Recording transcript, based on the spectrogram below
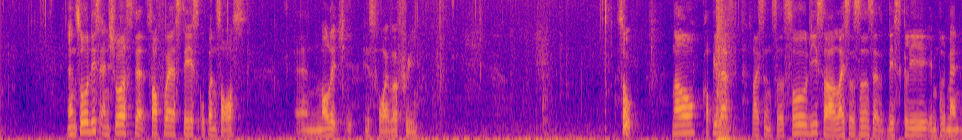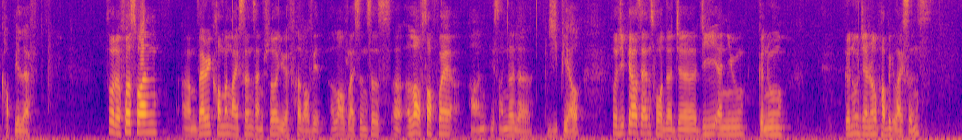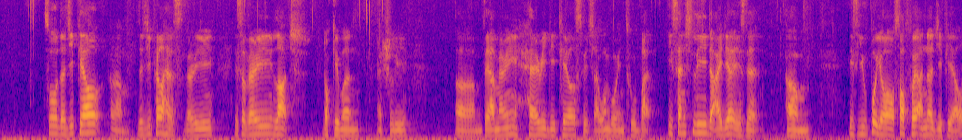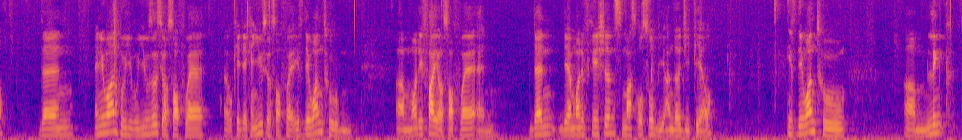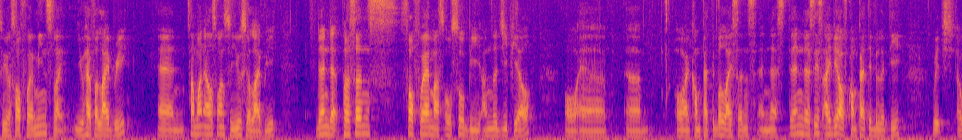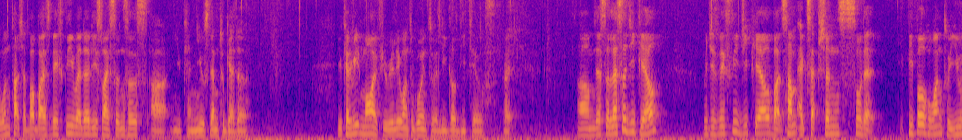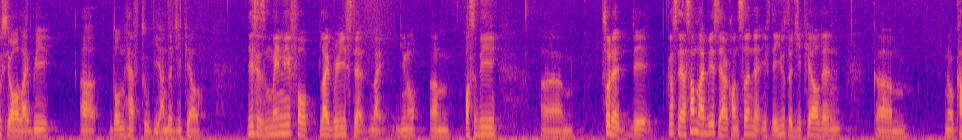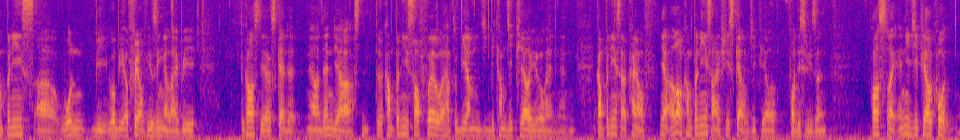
And so this ensures that software stays open source and knowledge is forever free. So now copyleft licenses. So these are licenses that basically implement copyleft. So the first one, um, very common license, I'm sure you have heard of it. A lot of licenses, uh, a lot of software are, is under the GPL. So GPL stands for the GNU, GNU, GNU General Public License. So the GPL, um, the GPL has very, it's a very large document actually. Um, there are many hairy details which I won't go into, but essentially the idea is that um, if you put your software under GPL, then anyone who uses your software, okay, they can use your software. If they want to um, modify your software, and then their modifications must also be under GPL. If they want to um, link to your software, means like you have a library, and someone else wants to use your library, then that person's software must also be under GPL or a, um, or a compatible license. And then there's this idea of compatibility, which I won't touch about, but it's basically whether these licenses uh, you can use them together. You can read more if you really want to go into the legal details, right? Um, there's a lesser GPL, which is basically GPL, but some exceptions so that people who want to use your library uh, don't have to be under GPL. This is mainly for libraries that, like, you know, um, possibly um, so that they, because there are some libraries that are concerned that if they use the GPL, then um, you know, companies uh, won't be will be afraid of using the library because they are scared that you know, then their the company software will have to be, um, become GPL, you know, and, and companies are kind of yeah, a lot of companies are actually scared of GPL for this reason. Because like any GPL code,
